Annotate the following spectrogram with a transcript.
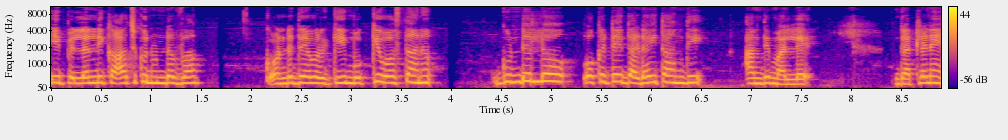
ఈ పిల్లల్ని కాచుకునుండవ్వా. కొండదేవుడికి మొక్కి వస్తాను. గుండెల్లో ఒకటే దడైతాంది. అంది మల్లె. గట్లనే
